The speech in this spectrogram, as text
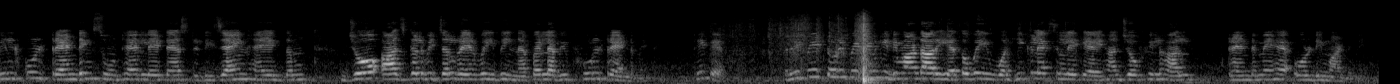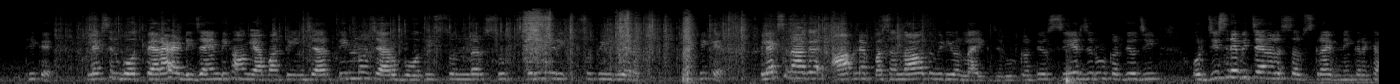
बिल्कुल ट्रेंडिंग सूट है, लेटेस्ट डिज़ाइन है एकदम, जो आजकल भी चल रहे हैं, वही भी ना, पहले अभी फुल ट्रेंड में थे, ठीक है? रिपीट टू रिपीट इनकी डिमांड आ रही है तो भाई वही कलेक्शन लेके आए हैं, जो फ़िलहाल ट्रेंड में है और डिमांड में, ठीक है? कलेक्शन बहुत प्यारा है डिज़ाइन दिखाऊँगे आप तीन चार, तीनों चारों बहुत ही सुंदर सुपीरियर ठीक है? कलेक्शन अगर आपने पसंद आओ तो वीडियो लाइक ज़रूर कर दियो शेयर ज़रूर कर दियो जी, और जिसने भी चैनल सब्सक्राइब नहीं कर रखा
